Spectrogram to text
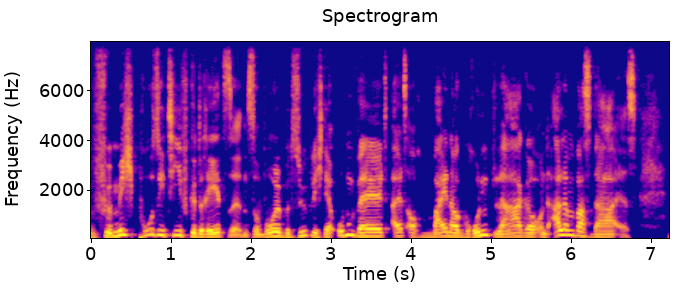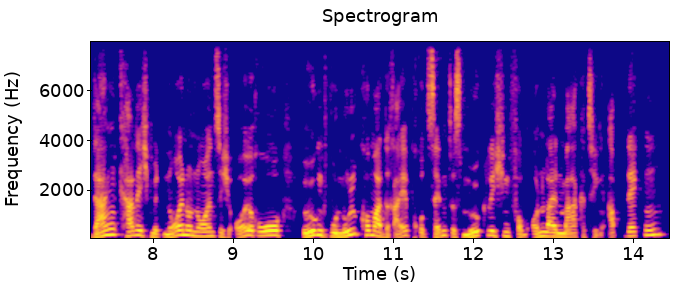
für mich positiv gedreht sind, sowohl bezüglich der Umwelt als auch meiner Grundlage und allem, was da ist, dann kann ich mit 99 Euro irgendwo 0,3 Prozent des Möglichen vom Online-Marketing abdecken.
